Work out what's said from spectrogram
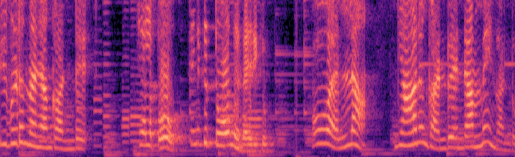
ഇവിടുന്നാ ഞാൻ കണ്ടേ. ചിലപ്പോ എനിക്ക് തോന്നിയതായിരിക്കും. ഓ അല്ല ഞാനും കണ്ടു എന്റെ അമ്മയും കണ്ടു.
